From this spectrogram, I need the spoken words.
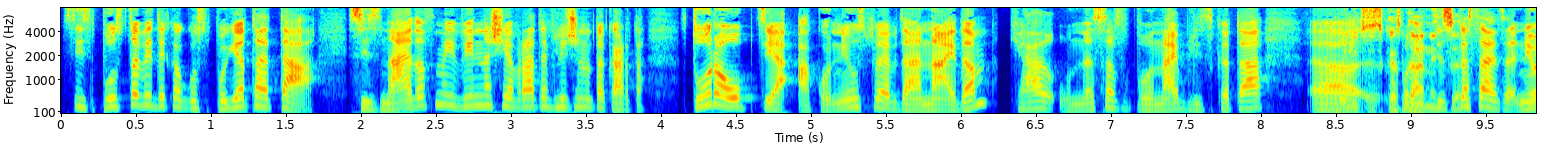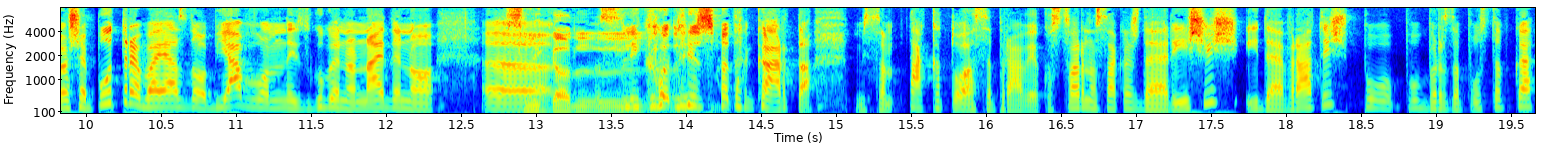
се испостави дека господјата е таа. Се изнајдовме и веднаш ја вратев личната карта. Втора опција, ако не успеев да ја најдам, ќе однесав во најблиската полициска станица. Полициска станица. Немаше потреба јас да објавувам на изгубено најдено слика од слика од личната карта. Мислам, така тоа се прави. Ако стварно сакаш да ја решиш и да ја вратиш по, по брза постапка,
